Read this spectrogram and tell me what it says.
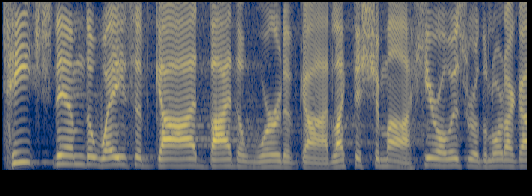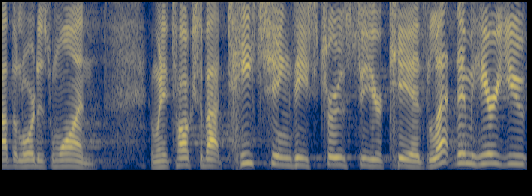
Teach them the ways of God by the word of God. Like the Shema Hear, O Israel, the Lord our God, the Lord is one. And when he talks about teaching these truths to your kids, let them hear you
